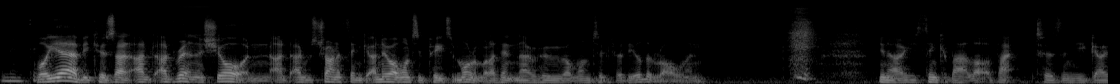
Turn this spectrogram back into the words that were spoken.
and then said, Well, yeah, because I, I'd, I'd written a short and I, I was trying to think. I knew I wanted Peter Mullan, but I didn't know who I wanted for the other role. And you know, you think about a lot of actors and you go,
